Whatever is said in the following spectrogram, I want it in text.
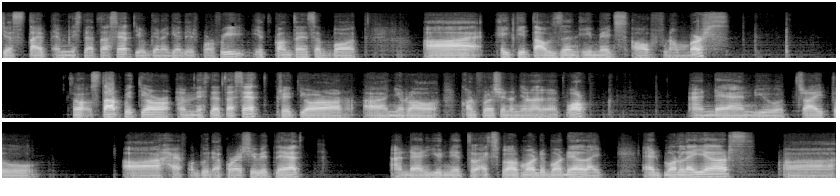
just type MNIST dataset you're gonna get it for free it contains about uh, 80,000 images of numbers. So start with your MNIST dataset, create your uh, neural convolutional neural network, and then you try to uh, have a good accuracy with that. And then you need to explore more the model, like add more layers, uh,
